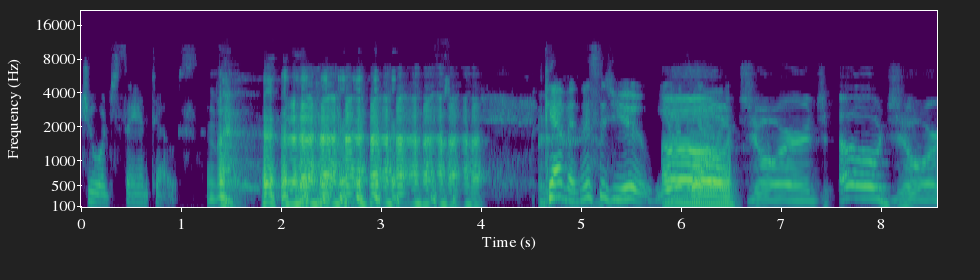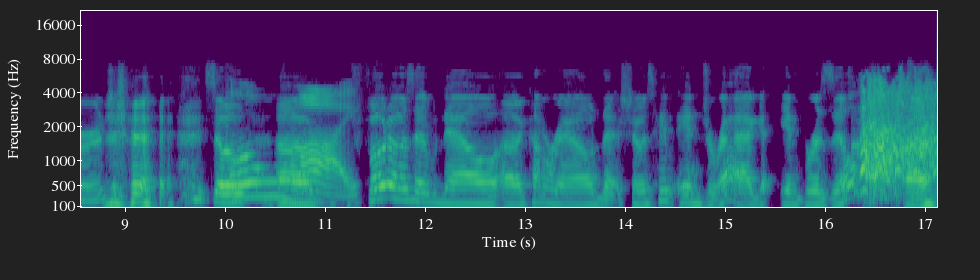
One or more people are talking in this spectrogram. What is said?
George Santos. Kevin, this is you. You're oh, the. George. Oh, George. so, Oh, um, my. photos have now uh, come around that shows him in drag in Brazil. Uh,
